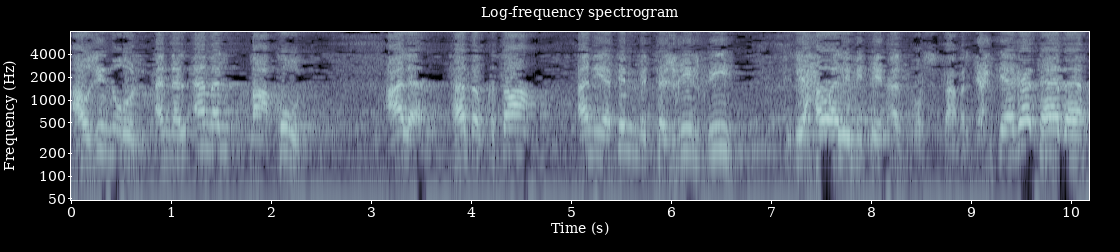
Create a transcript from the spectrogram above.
عاوزين نقول أن الأمل معقود على هذا القطاع أن يتم التشغيل فيه لحوالي 200 ألف فرصة عمل. احتياجات هذا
